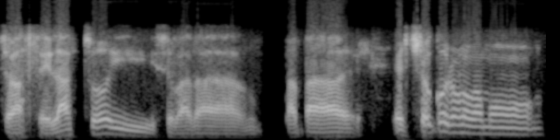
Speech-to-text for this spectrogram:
se va a hacer el acto y se va a dar papá. El choco no lo vamos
